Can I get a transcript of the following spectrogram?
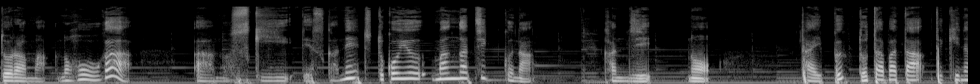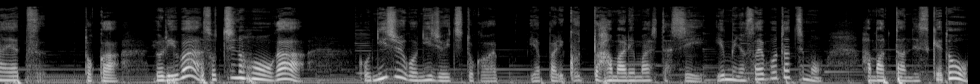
ドラマの方があの好きですかね。ちょっとこういう漫画チックな感じのタイプ、ドタバタ的なやつとかよりはそっちの方が25、21とかはやっぱりグッとハマりましたし、ユミの細胞たちもハマったんですけど、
